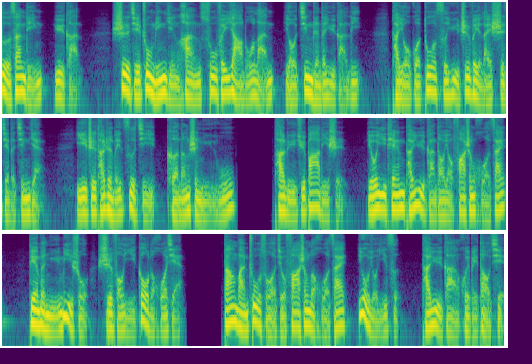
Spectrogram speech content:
四三零预感，世界著名影汉苏菲亚·罗兰有惊人的预感力，她有过多次预知未来世界的经验，以致她认为自己可能是女巫。她旅居巴黎时，有一天她预感到要发生火灾，便问女秘书是否已购了火险。当晚住所就发生了火灾。又有一次，她预感会被盗窃，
